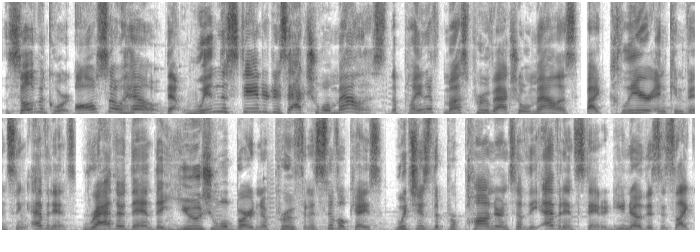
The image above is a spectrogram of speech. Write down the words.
the Sullivan Court also held that when the standard is actual malice, the plaintiff must prove actual malice by clear and convincing evidence, rather than the usual burden of proof in a civil case, which is the preponderance of the evidence standard. You know this, it's like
